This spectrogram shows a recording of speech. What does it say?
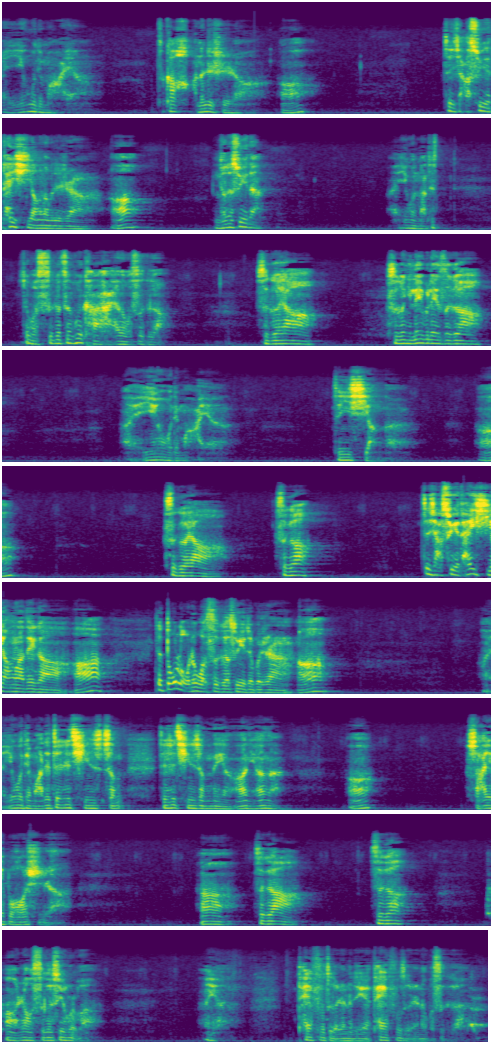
哎呀，我的妈呀！这干哈呢？这是啊啊！这家伙睡得太香了吧？这是啊！你说这睡的？哎呀，我的妈！这这我四哥真会看孩子，我四哥。四哥呀，四哥你累不累？四哥？哎呀，我的妈呀！真香啊！啊！四哥呀，四哥，这家睡也太香了，这个啊，这都搂着我四哥睡，这不是啊？哎呦我的妈，这真是亲生，真是亲生的呀！啊，你看看，啊，啥也不好使啊！啊，四哥，四哥，啊，让我四哥睡会儿吧。哎呀，太负责任了，这个太负责任了，我四哥。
